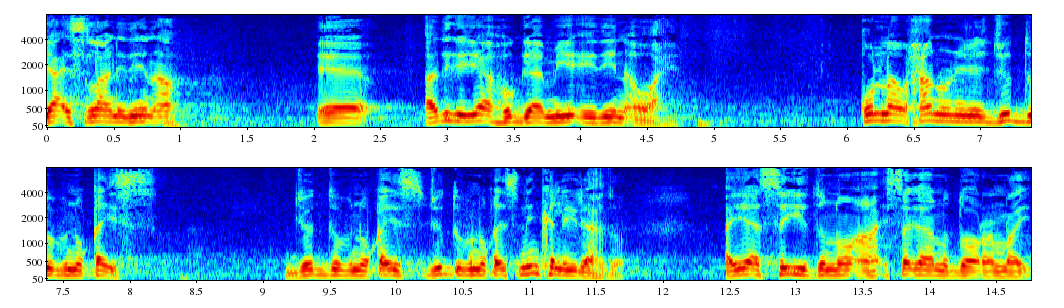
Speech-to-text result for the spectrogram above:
yaa islaan idiin ah adiga yaa hogaamiye idiin ah waay qulnaa waxaanu nidhi judu bnu qays judu bnu qays judu bnu ninka la yidhaahdo ayaa sayid noo ah isagaanu doorannay.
